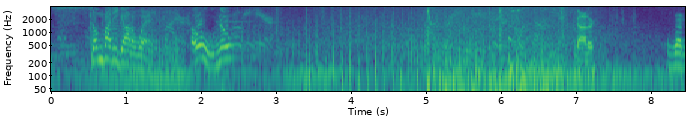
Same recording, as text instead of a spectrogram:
Somebody got away. Oh no! Got her. Was that a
